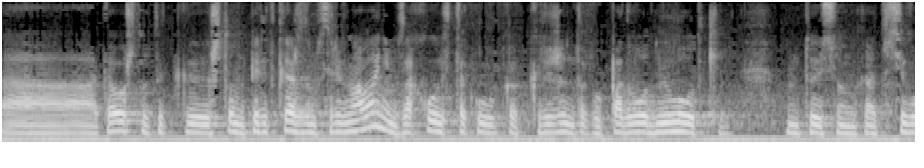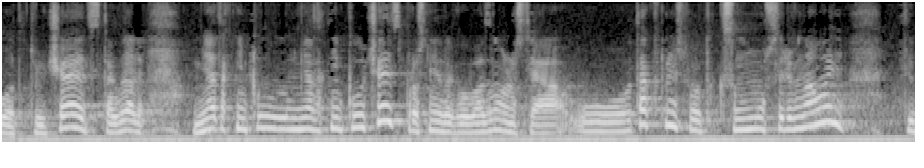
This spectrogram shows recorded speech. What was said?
а, того, что, ты, что он перед каждым соревнованием заходит в такую, как режим такой подводной лодки. Ну, то есть он от всего отключается и так далее. У меня так не, у меня так не получается, просто нет такой возможности. А у, так, в принципе, вот к самому соревнованию ты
